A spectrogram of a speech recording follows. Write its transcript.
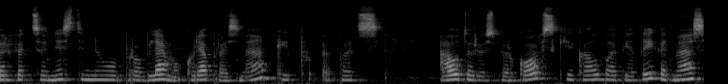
perfekcionistinių problemų. Kuria prasme, kaip pats autorius Perkovski kalba apie tai, kad mes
